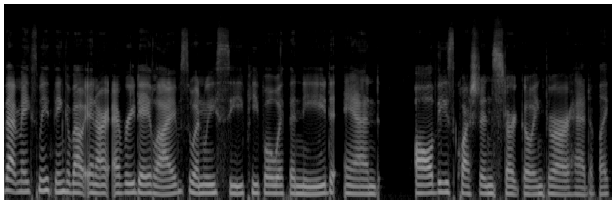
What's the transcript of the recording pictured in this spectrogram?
that makes me think about in our everyday lives when we see people with a need and all these questions start going through our head of like,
